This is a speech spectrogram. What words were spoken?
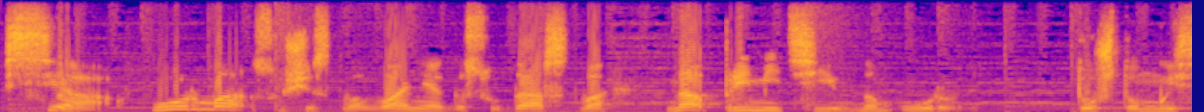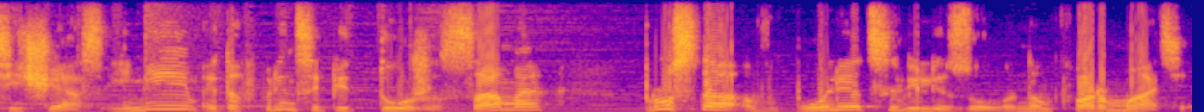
вся форма существования государства на примитивном уровне. То, что мы сейчас имеем, это в принципе то же самое, просто в более цивилизованном формате.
